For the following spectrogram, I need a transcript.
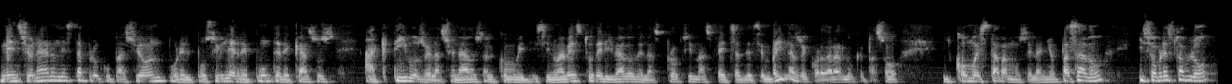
mencionaron esta preocupación por el posible repunte de casos activos relacionados al COVID-19, esto derivado de las próximas fechas decembrinas. Recordarás lo que pasó y cómo estábamos el año pasado. Y sobre esto habló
